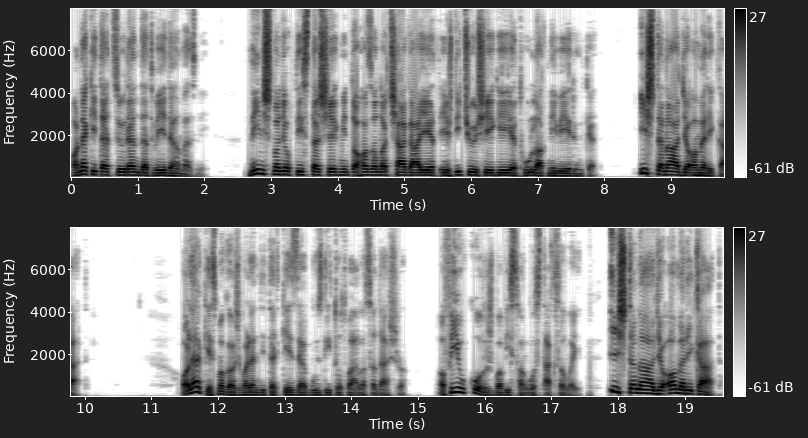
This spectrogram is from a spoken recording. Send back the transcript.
a neki tetsző rendet védelmezni. Nincs nagyobb tisztesség, mint a haza nagyságáért és dicsőségéért hullatni vérünket. Isten áldja Amerikát! A lelkész magasba lendített kézzel buzdított válaszadásra. A fiúk kórusba visszhangozták szavait. Isten áldja Amerikát!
